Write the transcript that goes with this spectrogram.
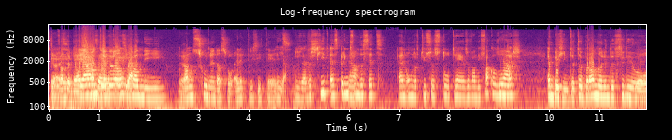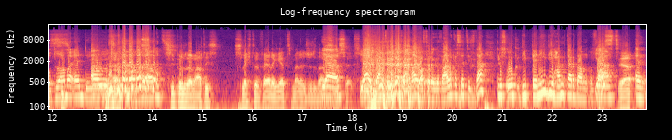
guy. Van de bad Ja, ja, want die hebben wel zo ja. van die Ja. handschoenen, dat is zo elektriciteit. Ja, dus hij verschiet, hij springt Ja. van de set en ondertussen stoot hij zo van die fakkels Ja. omver en begint het te branden in de studio. Yes. Drama ending. Alles brand. Super dramatisch. Slechte veiligheidsmanagers daar Ja. set. Ja, ik dacht ook echt van, "Amai, wat voor een gevaarlijke set is dat? Plus ook die Penny, die hangt daar dan vast. Ja. En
